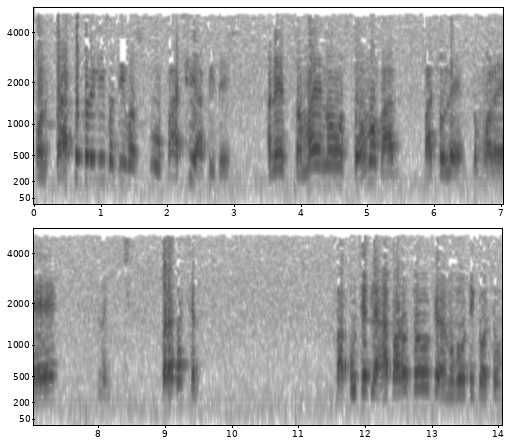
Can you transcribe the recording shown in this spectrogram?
પણ પ્રાપ્ત કરેલી બધી વસ્તુઓ પાછી આપી દે અને સમયનો સોમો ભાગ પાછો લે તો મળે નહીં. બરાબર છે ને? બાપુ છે એટલે હા પાડો છો કે અનુભવથી કહો છો?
